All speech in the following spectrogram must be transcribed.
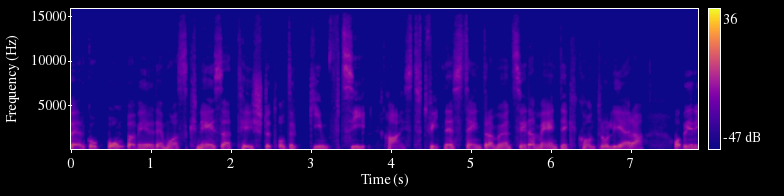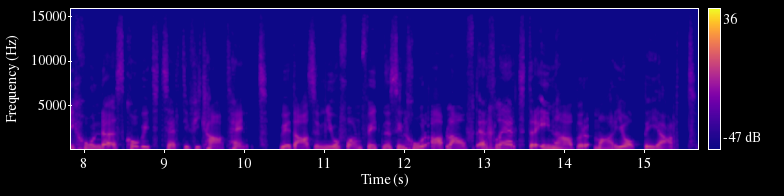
Wer pumpen will, der muss genesen, testet oder geimpft sein. Heisst, die Fitnesszentren müssen seit am Montag kontrollieren, ob ihre Kunden ein Covid-Zertifikat haben. Wie das im Newform Fitness in Chur abläuft, erklärt der Inhaber Mario Beard.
